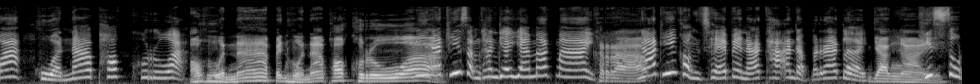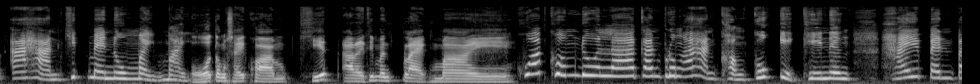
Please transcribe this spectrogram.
ว่า หัวหน้าพ่อครัวเอาหัวหน้าเป็นหัวหน้าพ่อครัวมีหน้าที่สำคัญเยอะแยะมากมายครับหน้าที่ของเชฟเนี่ยนะคะ อันดับแรกเลยยังไงคิดสูตรอาหารคิดเมนูใหม่โอ้ต้องใช้ความคิดอะไรที่มันแปลกใหม่ๆควบคุมดูแลการปรุงอาหารของกุ๊กอีกทีหนึ่งให้เป็นไป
